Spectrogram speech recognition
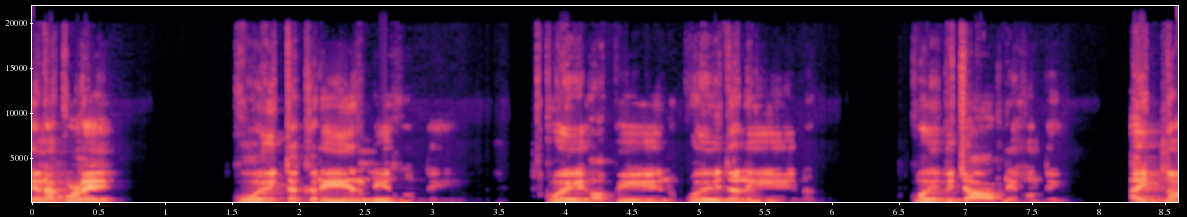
ਇਹਨਾਂ ਕੋਲੇ ਕੋਈ ਤਕਰੀਰ ਨਹੀਂ ਹੁੰਦੀ, ਕੋਈ ਅਪੀਲ, ਕੋਈ ਦਲੀਲ, ਕੋਈ ਵਿਚਾਰ ਨਹੀਂ ਹੁੰਦੀ। ਐਦਾਂ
